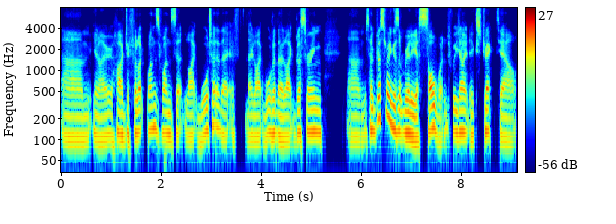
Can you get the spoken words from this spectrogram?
Um, you know, hydrophilic ones, ones that like water. They if they like water, they like glycerin. Um, so glycerin isn't really a solvent. We don't extract our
